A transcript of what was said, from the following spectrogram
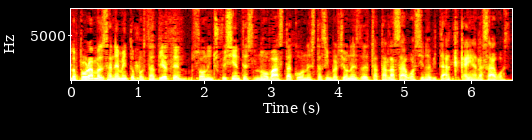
los programas de saneamiento pues te advierten son insuficientes, no basta con estas inversiones de tratar las aguas, sino evitar que caigan las aguas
